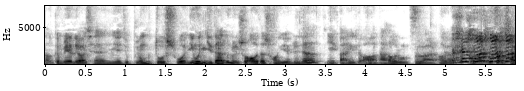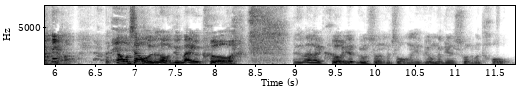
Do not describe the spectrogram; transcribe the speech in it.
然后跟别人聊起来，你也就不用多说，因为你一旦跟别人说哦我在创业，人家一反应是哦拿到融资了，然后要什么要做产品了。那我像我这种就卖个课，我我就卖卖课，我就不用说那么重，也不用跟别人说那么透，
